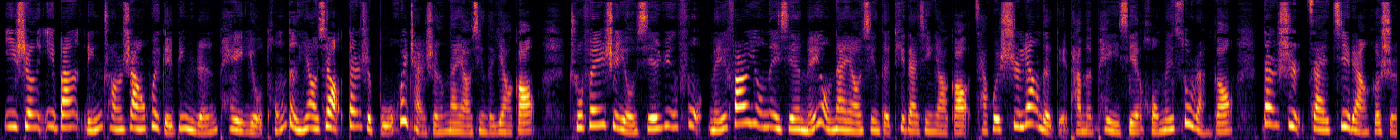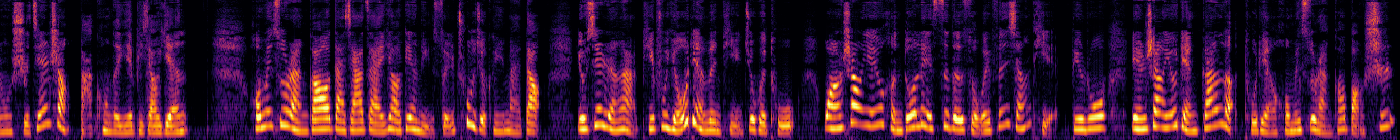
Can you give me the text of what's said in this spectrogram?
医生一般临床上会给病人配有同等药效，但是不会产生耐药性的药膏，除非是有些孕妇没法用那些没有耐药性的替代性药膏，才会适量的给他们配一些红霉素软膏，但是在剂量和使用时间上把控的也比较严。红霉素软膏，大家在药店里随处就可以买到。有些人啊，皮肤有点问题就会涂。网上也有很多类似的所谓分享帖，比如脸上有点干了，涂点红霉素软膏保湿，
